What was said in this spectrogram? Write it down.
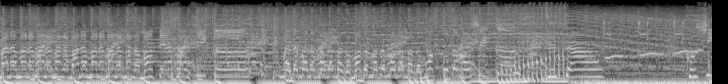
まだまだまだまだまだまだまだまだもっと優しくまだまだまだまだまだまだまだまだもっと楽しくでさ腰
